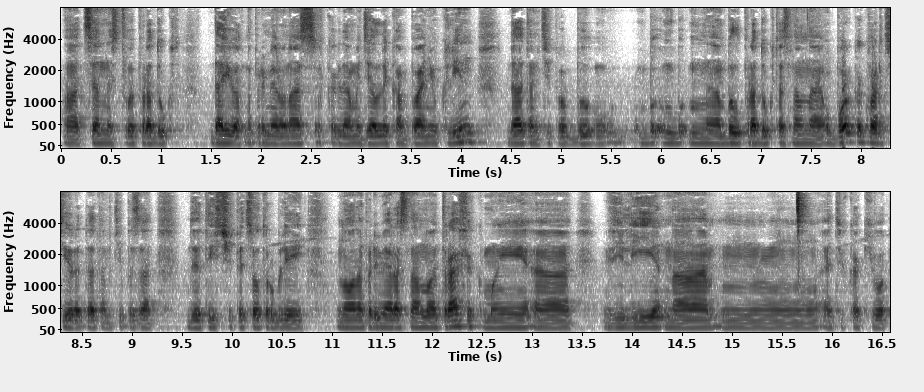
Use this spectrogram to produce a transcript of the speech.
а, ценность твой продукт дает. Например, у нас, когда мы делали компанию Clean, да, там типа был, был продукт основная уборка квартиры, да, там типа за 2500 рублей. Но, например, основной трафик мы э, вели на этих, как его,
